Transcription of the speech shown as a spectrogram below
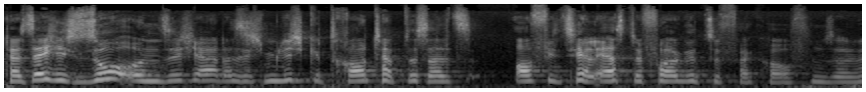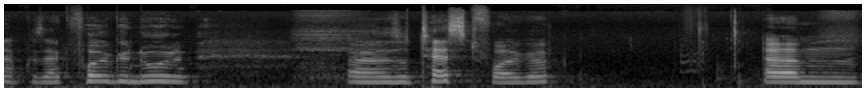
tatsächlich so unsicher, dass ich mir nicht getraut habe, das als offiziell erste Folge zu verkaufen, sondern habe gesagt, Folge 0. Äh, so Testfolge. Ähm,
